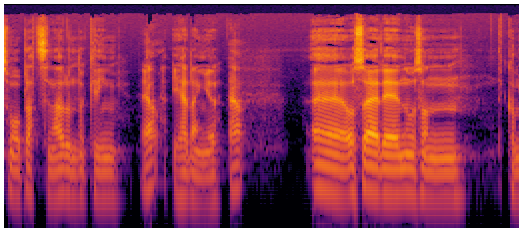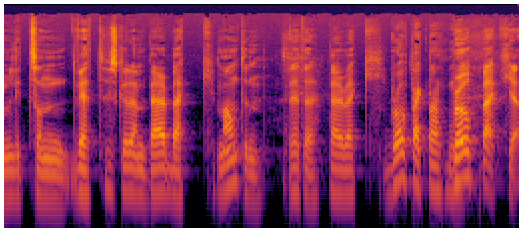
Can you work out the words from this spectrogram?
små plassene rundt omkring Ja. i Hardanger. Ja. Eh, og så er det noe sånn Det kom litt sånn vet, husker du den Bareback Mountain? Hva heter det? Bareback Brokeback Mountain. Brokeback, ja.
